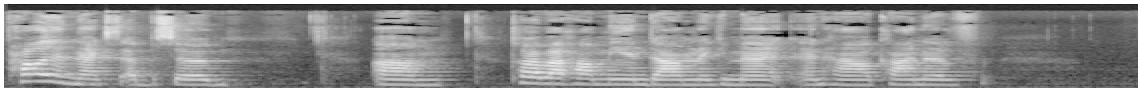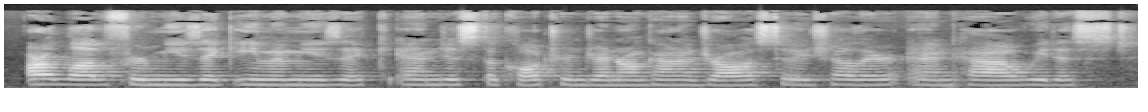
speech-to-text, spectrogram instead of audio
probably the next episode. Um, talk about how me and Dominic met and how kind of our love for music, emo music, and just the culture in general kind of draw us to each other, and how we just.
